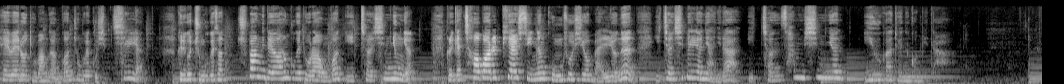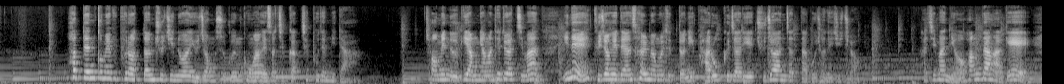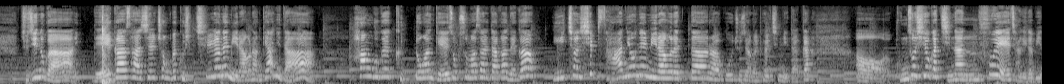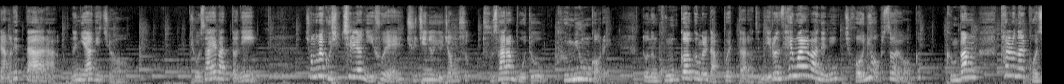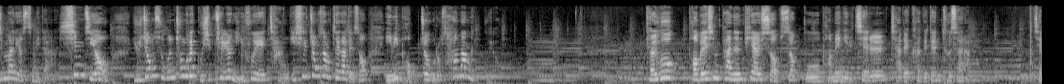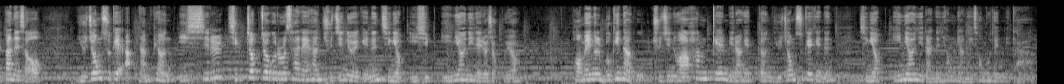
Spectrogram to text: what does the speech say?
해외로 도망간 건 1997년. 그리고 중국에서 추방이 되어 한국에 돌아온 건 2016년. 그러니까 처벌을 피할 수 있는 공소시효 만료는 2011년이 아니라 2030년 이후가 되는 겁니다. 헛된 꿈에 부풀었던 주진우와 유정숙은 공항에서 즉각 체포됩니다. 처음엔 의기양양한 태도였지만 이내 규정에 대한 설명을 듣더니 바로 그 자리에 주저앉았다고 전해지죠. 하지만요, 황당하게 주진우가 내가 사실 1997년에 밀항을 한 게 아니다. 한국에 그동안 계속 숨어 살다가 내가 2014년에 밀항을 했다라고 주장을 펼칩니다. 그러니까 어, 공소시효가 지난 후에 자기가 밀항을 했다라는 이야기죠. 조사해봤더니 1997년 이후에 주진우, 유정숙 두 사람 모두 금융거래 또는 공과금을 납부했다라든지 이런 생활 반응이 전혀 없어요. 그러니까 금방 탄로날 거짓말이었습니다. 심지어 유정숙은 1997년 이후에 장기 실종 상태가 돼서 이미 법적으로 사망했고요. 결국 법의 심판은 피할 수 없었고 범행 일체를 자백하게 된 두 사람. 재판에서 유정숙의 아, 남편 이 씨를 직접적으로 살해한 주진우에게는 징역 22년이 내려졌고요. 범행을 묵인하고 주진우와 함께 밀항했던 유정숙에게는 징역 2년이라는 형량이 선고됩니다.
